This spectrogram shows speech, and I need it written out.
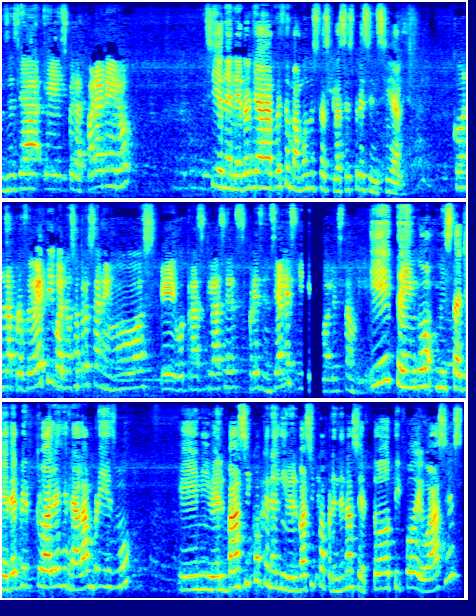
Entonces ya eh, esperar para enero. Sí, en enero ya retomamos nuestras clases presenciales. Con la profe Betty, igual nosotros tenemos eh, otras clases presenciales y virtuales también. Y tengo mis talleres virtuales en alambrismo, eh, nivel básico, que en el nivel básico aprenden a hacer todo tipo de bases.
